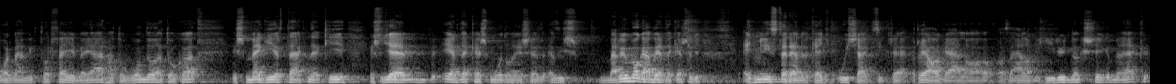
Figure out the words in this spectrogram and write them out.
Orbán Viktor fejébe járható gondolatokat, és megírták neki, és ugye érdekes módon, és ez, ez is már önmagában érdekes, hogy egy miniszterelnök egy újságcikkre reagál az állami hírügynökségnek,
